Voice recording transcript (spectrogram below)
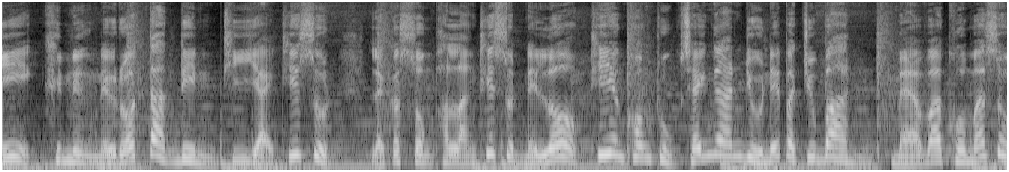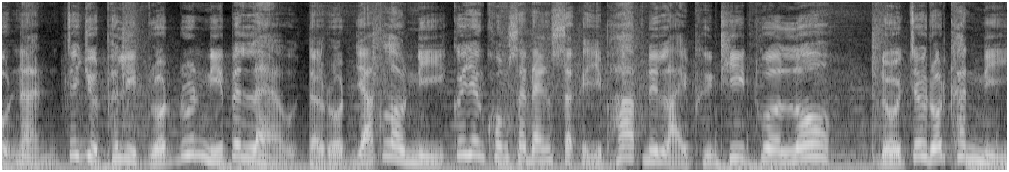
นี่คือหนึ่งในรถตักดินที่ใหญ่ที่สุด และก็ทรงพลังที่สุดในโลกที่ยังคงถูกใช้งานอยู่ในปัจจุบัน แม้ว่าโคมัสุนั้นจะหยุดผลิตรถรุ่นนี้ไปแล้ว แต่รถยักษ์เหล่านี้ก็ยังคงแสดงศักยภาพในหลายพื้นที่ทั่วโลก โดยเจ้ารถคันนี้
